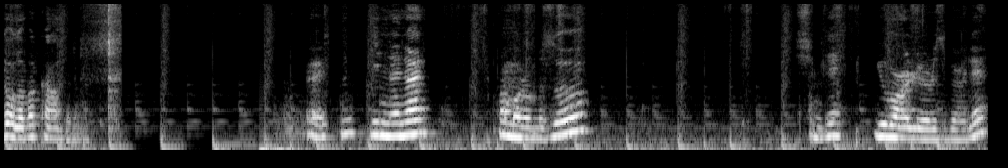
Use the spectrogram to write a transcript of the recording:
Dolaba kaldıralım. Evet, dinlenen hamurumuzu şimdi yuvarlıyoruz böyle.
